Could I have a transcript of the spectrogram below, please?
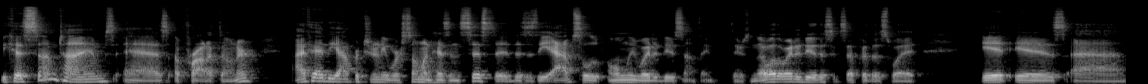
because sometimes, as a product owner, I've had the opportunity where someone has insisted this is the absolute only way to do something. There's no other way to do this except for this way. It is, uh,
